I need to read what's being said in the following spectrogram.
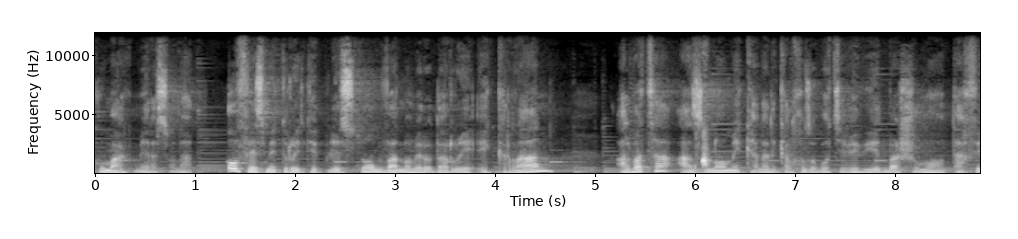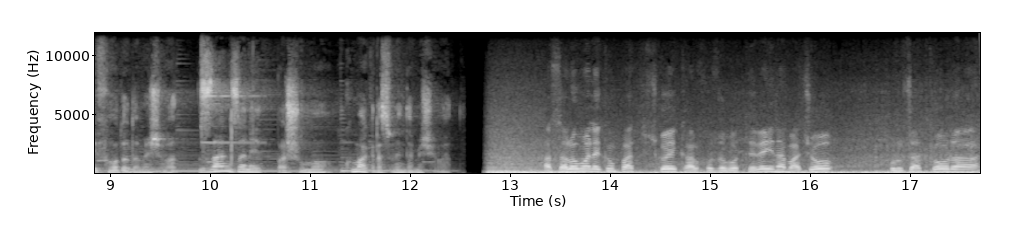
кӯмак мерасонад. Офис метрои теплистон ва номеро дар рӯи экран албатта аз номи канали калхозобод тв биёед ба шумо тахфифҳо дода мешавад. Занг занед ба шумо кӯмак расонида мешавад. Ассалому алайкум подписчикои калхозобод тв. Ина бачаҳо фурсаткора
